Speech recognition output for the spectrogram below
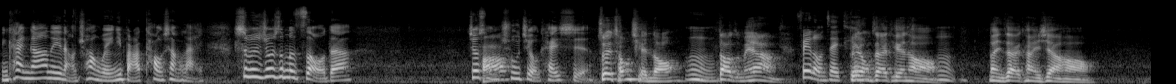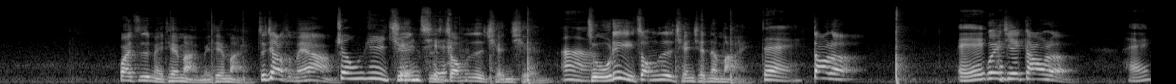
你看刚刚那一档创维，你把它套上来，是不是就这么走的？就从初九开始。所以从潜龙，嗯，到怎么样？飞龙在天。飞龙在天哈，嗯。那你再来看一下哈，外资每天买，每天买，这叫怎么样？中日君子中日前前，嗯，主力中日前前的买。对。到了。哎，位阶高了，哎，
